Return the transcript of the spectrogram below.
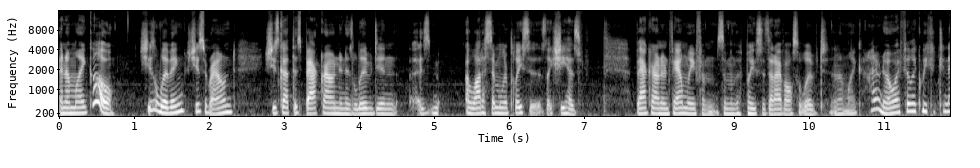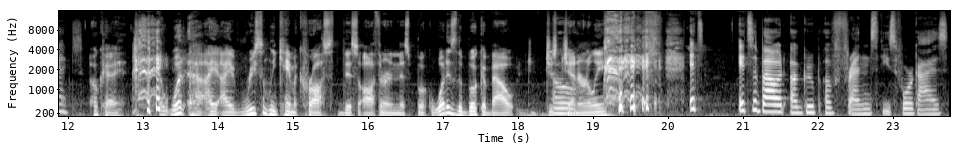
And I'm like, oh, she's living, she's around, she's got this background and has lived in a lot of similar places. Like she has background and family from some of the places that I've also lived, and I'm like, I don't know, I feel like we could connect. Okay. What I, I recently came across this author in this book. What is the book about, just Oh. generally? it's it's about a group of friends these four guys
